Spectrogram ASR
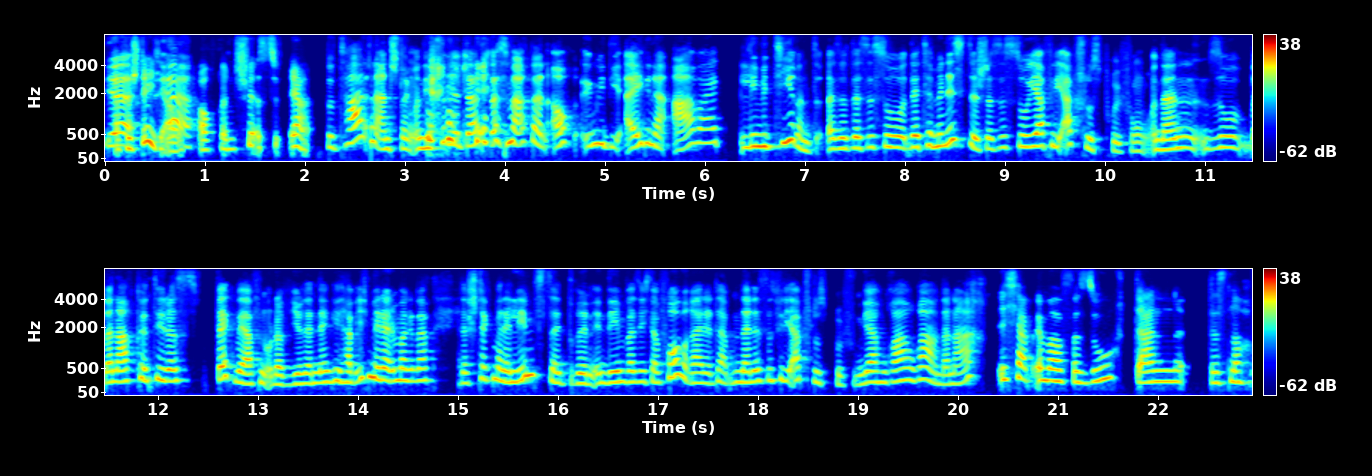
Ja, das verstehe ich ja. auch. Auch wenn ja. Total anstrengend. Und ich finde, das, das macht dann auch irgendwie die eigene Arbeit limitierend. Also das ist so deterministisch. Das ist so, ja, für die Abschlussprüfung. Und dann so, danach könnt ihr das wegwerfen oder wie. Und dann denke ich, habe ich mir dann immer gedacht, da steckt meine Lebenszeit drin, in dem, was ich da vorbereitet habe. Und dann ist es für die Abschlussprüfung. Ja, hurra, hurra. Und danach? Ich habe immer versucht, dann das noch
